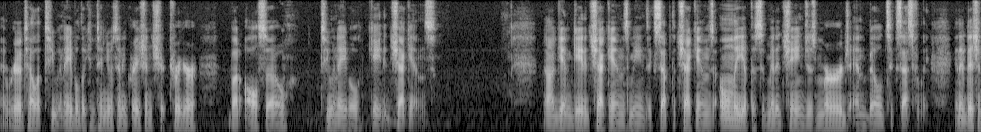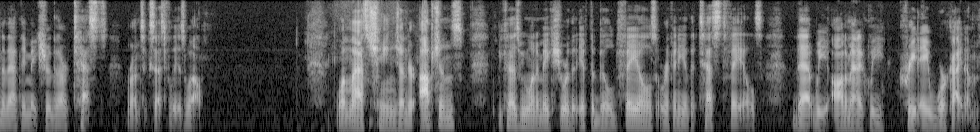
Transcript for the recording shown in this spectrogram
And we're going to tell it to enable the continuous integration trigger, but also to enable gated check-ins. Now again, gated check-ins means accept the check-ins only if the submitted changes merge and build successfully. In addition to that, they make sure that our tests run successfully as well. One last change under options because we want to make sure that if the build fails or if any of the tests fails that we automatically create a work item.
